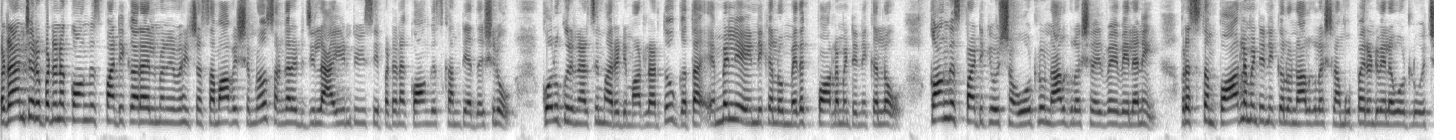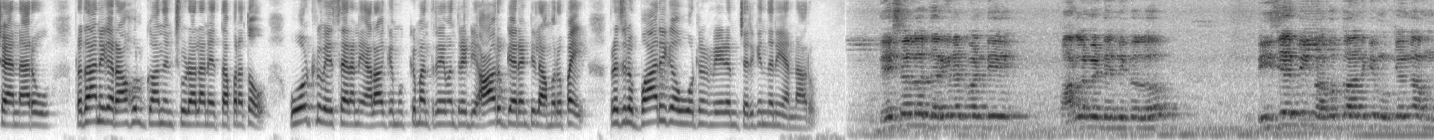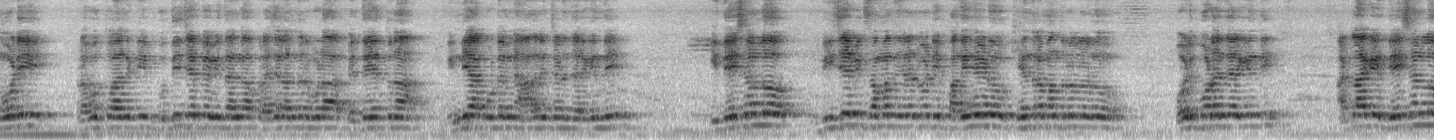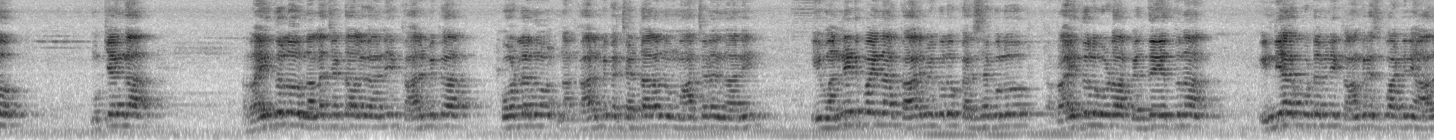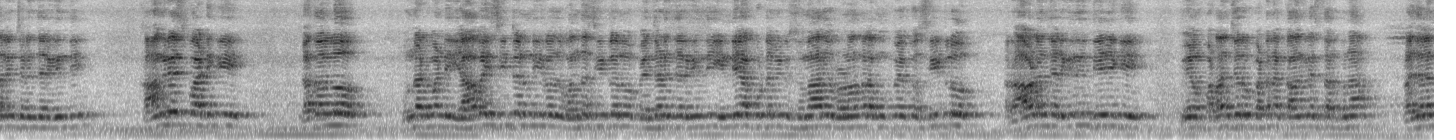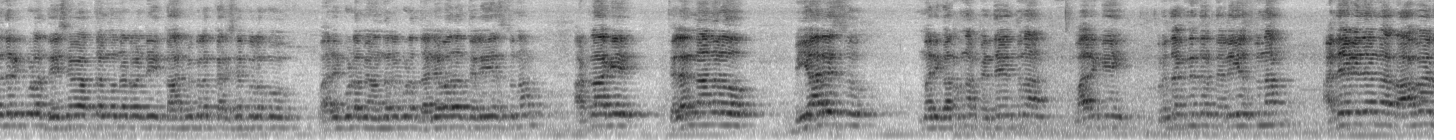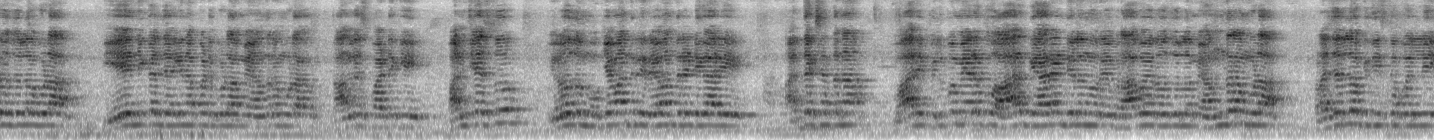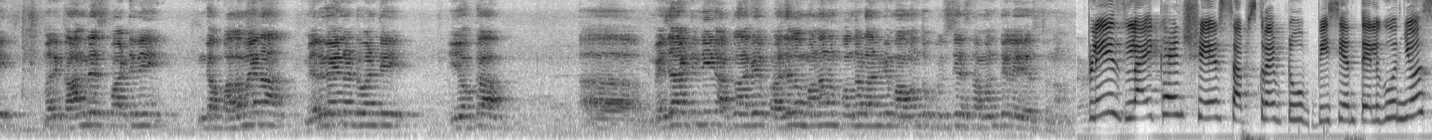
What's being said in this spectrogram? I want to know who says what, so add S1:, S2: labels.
S1: పటాన్చెరు పట్టణ కాంగ్రెస్ పార్టీ కార్యాలయంలో నిర్వహించిన సమావేశంలో సంగారెడ్డి జిల్లా ఐఎన్టీసీ పట్టణ కాంగ్రెస్ కమిటీ అధ్యక్షులు కోలుకూరి నరసింహారెడ్డి మాట్లాడుతూ గత ఎమ్మెల్యే ఎన్నికల్లో మెదక్ పార్లమెంట్ ఎన్నికల్లో కాంగ్రెస్ పార్టీకి వచ్చిన ఓట్లు నాలుగు లక్షల ఇరవై వేలని ప్రస్తుతం పార్లమెంట్ ఎన్నికల్లో నాలుగు లక్షల ముప్పై రెండు వేల ఓట్లు వచ్చాయన్నారు. ప్రధానిగా రాహుల్ గాంధీని చూడాలనే తపనతో ఓట్లు వేశారని అలాగే ముఖ్యమంత్రి రేవంత్ రెడ్డి ఆరు గ్యారంటీల అమలుపై ప్రజలు భారీగా ఓట్లను వేయడం జరిగిందని అన్నారు.
S2: దేశంలో జరిగినటువంటి పార్లమెంట్ ఎన్నికల్లో బీజేపీ ప్రభుత్వానికి ముఖ్యంగా మోడీ ప్రభుత్వానికి బుద్ధి చెప్పే విధంగా ప్రజలందరూ కూడా పెద్ద ఎత్తున ఇండియా కూటమిని ఆదరించడం జరిగింది. ఈ దేశంలో బీజేపీకి సంబంధించినటువంటి పదిహేడు కేంద్ర మంత్రులను ఓడిపోవడం జరిగింది. అట్లాగే దేశంలో ముఖ్యంగా రైతులు నల్ల చట్టాలు కానీ కార్మిక కోడ్లను నా కార్మిక చట్టాలను మార్చడం కానీ ఇవన్నిటిపైన కార్మికులు కర్షకులు రైతులు కూడా పెద్ద ఎత్తున ఇండియా కూటమిని కాంగ్రెస్ పార్టీని ఆదరించడం జరిగింది. కాంగ్రెస్ పార్టీకి గతంలో ఉన్నటువంటి యాభై సీట్లను ఈరోజు వంద సీట్లను పెంచడం జరిగింది. ఇండియా కూటమికి సుమారు రెండు వందల ముప్పై ఒక్క సీట్లు రావడం జరిగింది. దీనికి మేము పటంచెరు పట్టణ కాంగ్రెస్ తరఫున ప్రజలందరికీ కూడా దేశవ్యాప్తంగా ఉన్నటువంటి కార్మికులకు కర్షకులకు వారికి కూడా మేమందరికీ కూడా ధన్యవాదాలు తెలియజేస్తున్నాం. అట్లాగే తెలంగాణలో బీఆర్ఎస్ మరి గతన పెద్ద ఎత్తున వారికి కృతజ్ఞతలు తెలియజేస్తున్నాం. అదేవిధంగా రాబోయే రోజుల్లో కూడా ఏ ఎన్నికలు జరిగినప్పటికీ కూడా మేమందరం కూడా కాంగ్రెస్ పార్టీకి పనిచేస్తూ ఈరోజు ముఖ్యమంత్రి రేవంత్ రెడ్డి గారి అధ్యక్షతన వారి పిలుపు మేరకు ఆరు గ్యారంటీలను రేపు రాబోయే రోజుల్లో మేమందరం కూడా ప్రజల్లోకి తీసుకువెళ్ళి మరి కాంగ్రెస్ పార్టీని ఇంకా బలమైన మెరుగైనటువంటి ఈ యొక్క మెజార్టీని అట్లాగే ప్రజల మనను పొందడానికి మా వంతు కృషి చేస్తామని తెలియజేస్తున్నాం.
S3: Please like and share subscribe to BCN Telugu news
